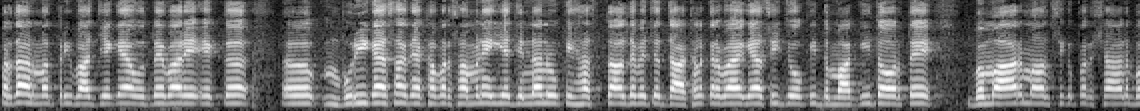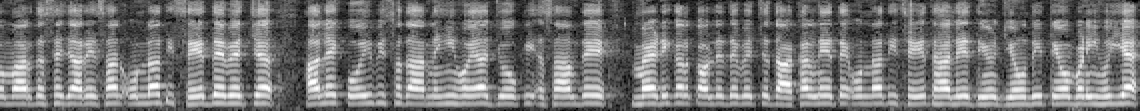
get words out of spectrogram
ਪ੍ਰਧਾਨ ਮੰਤਰੀ ਵਾਜੇ ਗਿਆ ਉਸ ਦੇ ਬਾਰੇ ਇੱਕ ਬੁਰੀ ਕਹਿ ਸਕਦੇ ਹਾਂ ਖਬਰ ਸਾਹਮਣੇ ਆਈ ਹੈ, ਜਿਨ੍ਹਾਂ ਨੂੰ ਕਿ ਹਸਪਤਾਲ ਦੇ ਵਿੱਚ ਦਾਖਲ ਕਰਵਾਇਆ ਗਿਆ ਸੀ, ਜੋ ਕਿ ਦਿਮਾਗੀ ਤੌਰ ਤੇ ਬਿਮਾਰ, ਮਾਨਸਿਕ ਪਰੇਸ਼ਾਨ, ਬਿਮਾਰ ਦੱਸੇ ਜਾ ਰਹੇ ਸਨ। ਉਹਨਾਂ ਦੀ ਸਿਹਤ ਦੇ ਵਿੱਚ ਹਾਲੇ ਕੋਈ ਵੀ ਸੁਧਾਰ ਨਹੀਂ ਹੋਇਆ ਜੋ ਕਿ ਅਸਾਮ ਦੇ ਮੈਡੀਕਲ ਕਾਲਜ ਦੇ ਵਿੱਚ ਦਾਖਲ ਨੇ ਤੇ ਉਹਨਾਂ ਦੀ ਸਿਹਤ ਹਾਲੇ ਦਿਉ- ਜਿਉਂ ਦੀ ਤਿਉਂ ਬਣੀ ਹੋਈ ਹੈ।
